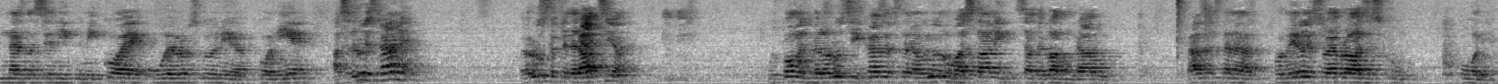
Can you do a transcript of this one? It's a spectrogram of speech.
ne zna se ni, ni ko je u Evropskoj uniji, a ko nije. A sa druge strane, Ruska federacija, uz pomoć Belorusije i Kazahstana u junu u Astani, sada glavnom gradu Kazahstana, formirali su Evroazijsku uniju.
